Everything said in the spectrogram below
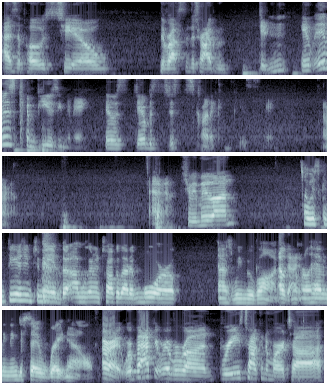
as opposed to the rest of the tribe who didn't. It, it was confusing to me. It was it was just kind of confusing me. I don't know. I don't know. Should we move on? It was confusing to me, but I'm going to talk about it more as we move on. Okay. I don't really have anything to say right now. All right, we're back at River Run. Bree's talking to Murtagh.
